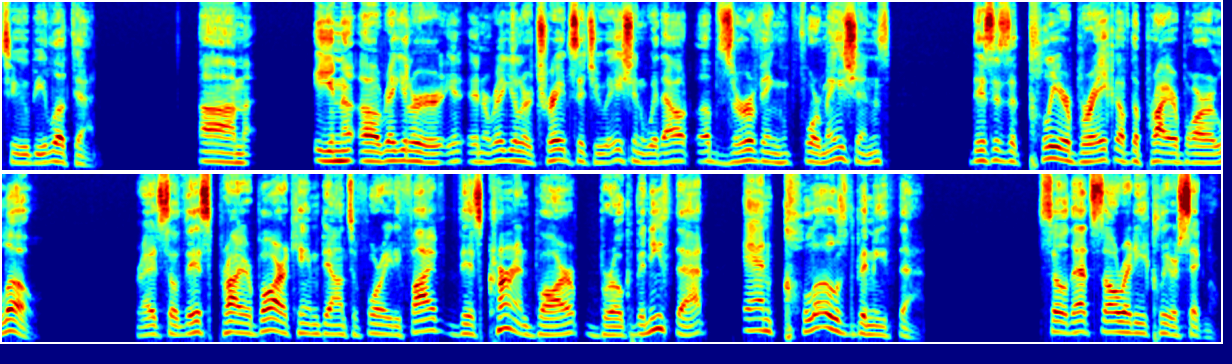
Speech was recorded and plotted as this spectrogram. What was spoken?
to be looked at. Um, in a regular in a regular trade situation without observing formations, this is a clear break of the prior bar low right? So this prior bar came down to 485. This current bar broke beneath that and closed beneath that. So that's already a clear signal,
